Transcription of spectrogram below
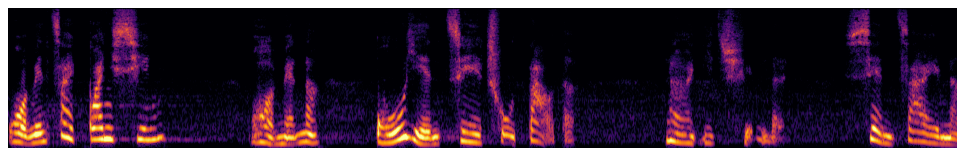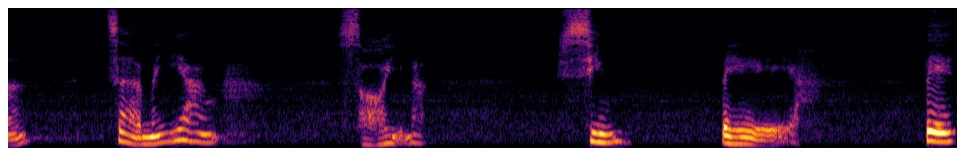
我们在关心我们呢，无缘接触到的那一群人，现在呢怎么样？所以呢，心悲呀，悲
